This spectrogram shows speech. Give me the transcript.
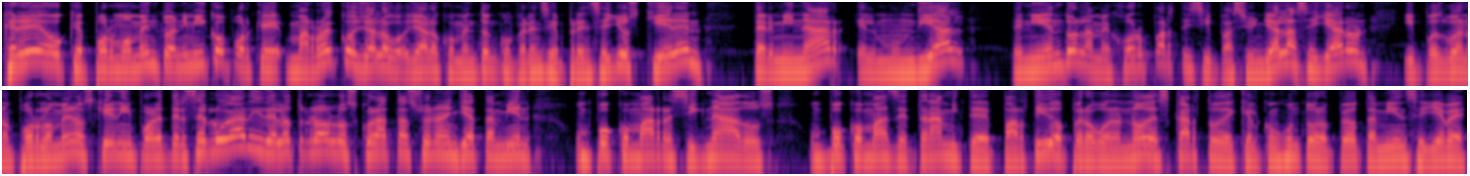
creo que por momento anímico, porque Marruecos ya lo, ya lo comentó en conferencia de prensa, ellos quieren terminar el Mundial teniendo la mejor participación. Ya la sellaron y pues bueno, por lo menos quieren ir por el tercer lugar y del otro lado los coratas suenan ya también un poco más resignados, un poco más de trámite de partido, pero bueno, no descarto de que el conjunto europeo también se lleve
